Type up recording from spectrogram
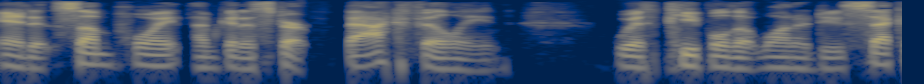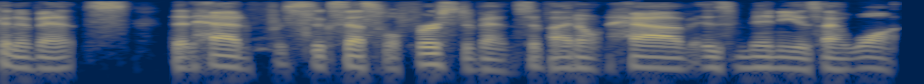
and at some point i'm going to start backfilling with people that want to do second events that had successful first events if I don't have as many as I want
